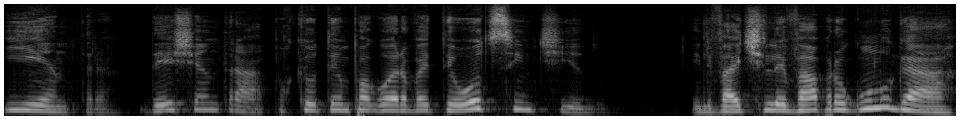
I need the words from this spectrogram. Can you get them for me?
e entra. Deixa entrar, porque o tempo agora vai ter outro sentido. Ele vai te levar para algum lugar.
